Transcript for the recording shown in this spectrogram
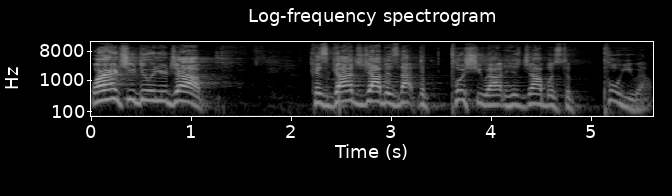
Why aren't you doing your job? Because God's job is not to push you out, His job was to pull you out.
